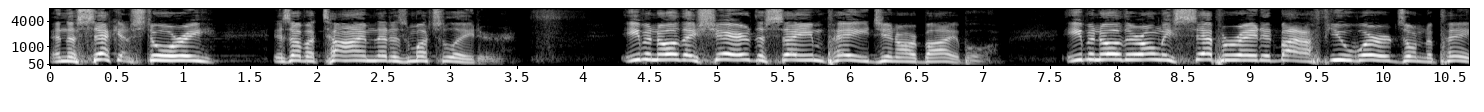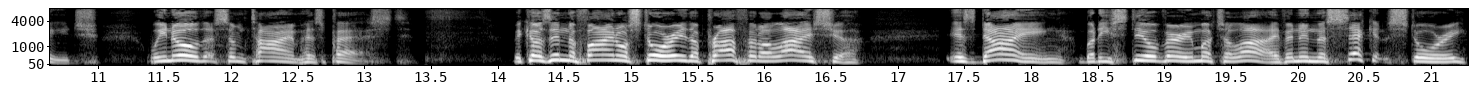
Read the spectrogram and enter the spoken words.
And the second story is of a time that is much later. Even though they share the same page in our Bible, even though they're only separated by a few words on the page, we know that some time has passed. Because in the final story, the prophet Elisha is dying, but he's still very much alive. And in the second story,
